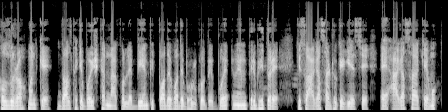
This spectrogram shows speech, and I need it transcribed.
ফজলুর রহমানকে দল থেকে বহিষ্কার না করলে বিএনপি পদে পদে ভুল করবে। বিএনপির ভিতরে কিছু আগাছা ঢুকে গিয়েছে, এই আগাছাকে মুক্ত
